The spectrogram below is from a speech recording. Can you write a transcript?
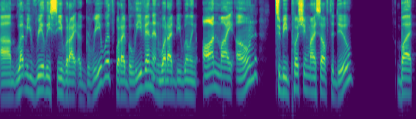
Um, let me really see what I agree with, what I believe in, and what Mhm. I'd be willing on my own to be pushing myself to do. But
